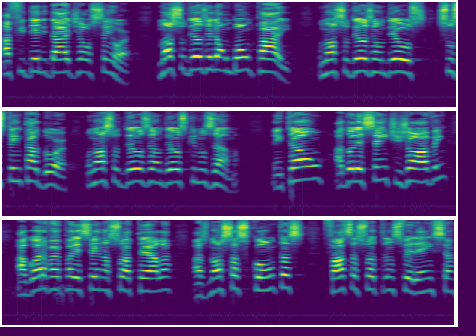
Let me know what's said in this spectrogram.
a fidelidade ao Senhor. Nosso Deus ele é um bom pai, o nosso Deus é um Deus sustentador, o nosso Deus é um Deus que nos ama. Então, adolescente jovem, agora vai aparecer aí na sua tela as nossas contas, faça a sua transferência,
